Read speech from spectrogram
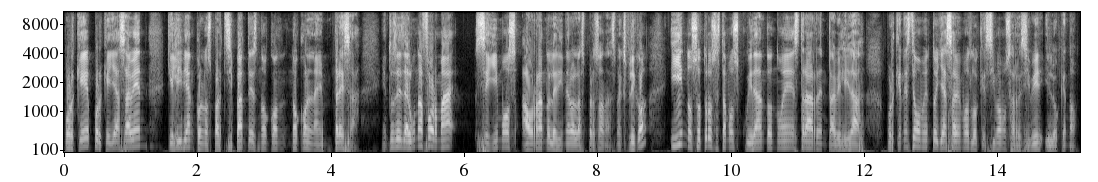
¿Por qué? Porque ya saben que lidian con los participantes, no con, no con la empresa. Entonces, de alguna forma, seguimos ahorrándole dinero a las personas, ¿me explico? Y nosotros estamos cuidando nuestra rentabilidad, porque en este momento ya sabemos lo que sí vamos a recibir y lo que no.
